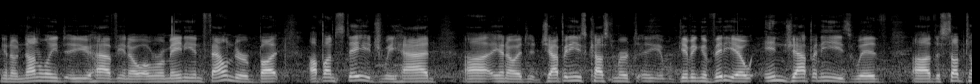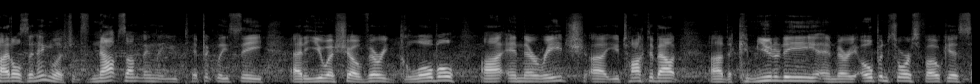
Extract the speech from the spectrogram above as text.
you know, not only do you have, you know, a Romanian founder, but up on stage we had, uh, you know, a Japanese customer giving a video in Japanese with uh, the subtitles in English. It's not something that you typically see at a US show. Very global uh, in their reach. Uh, you talked about uh, the community and very open source focus,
